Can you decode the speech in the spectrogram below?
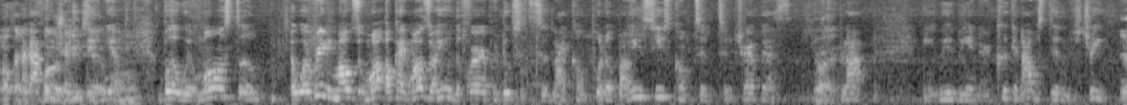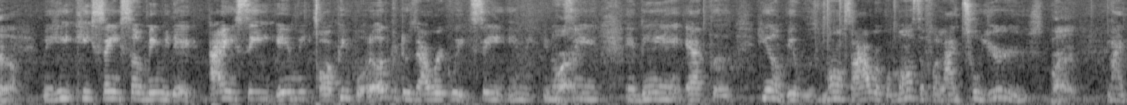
okay. I got a few tracks with them, yeah. Mhm. But with Monster, uh, well, really Mozart. Mo, okay, Mozart, he was the first producer to like come put up on. He's he's come to to trap house, Right. block, and we'd be in there cooking. I was still in the street. Yeah. Mean, he he seen something in me that I ain't see in me, or people, the other producers I work with, seen in me. You know what I'm saying? And then after him, it was Monster. I worked with Monster for like two years Right. like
